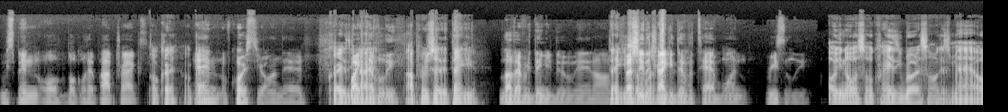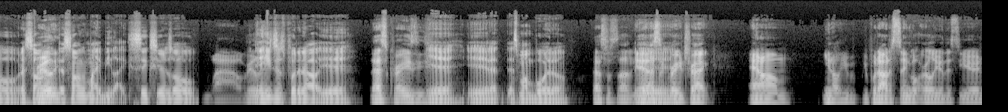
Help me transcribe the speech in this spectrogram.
We spin all local hip hop tracks, Okay, okay. and of course, you're on there Crazy quite nice. heavily. I appreciate it. Thank you. Love everything you do, man. Um, Thank you so especially the much. track you did with Tab One recently. Oh, you know what's so crazy, bro? That song is mad old. That song, Really? that song might be like six years old, Wow, really? and he just put it out. Yeah, That's crazy. yeah, yeah. That that's my boy though. That's what's up. Yeah, that's a great track. And um, you know, you you put out a single earlier this year.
